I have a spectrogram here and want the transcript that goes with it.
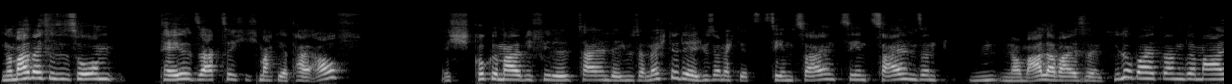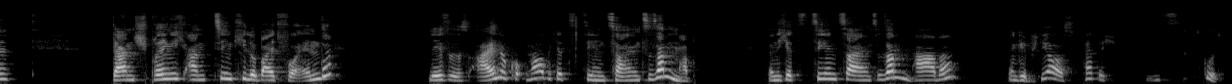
Normalerweise ist es so, Tail sagt sich, ich mache die Datei auf. Ich gucke mal, wie viele Zeilen der User möchte. Der User möchte jetzt 10 Zeilen. 10 Zeilen sind normalerweise ein Kilobyte, sagen wir mal. Dann springe ich an 10 Kilobyte vor Ende lese es ein und gucke mal, ob ich jetzt zehn Zeilen zusammen habe. Wenn ich jetzt zehn Zeilen zusammen habe, dann gebe ich die aus. Fertig. Ist gut.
